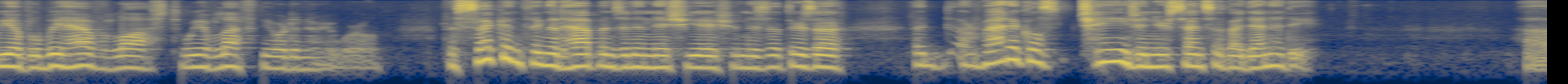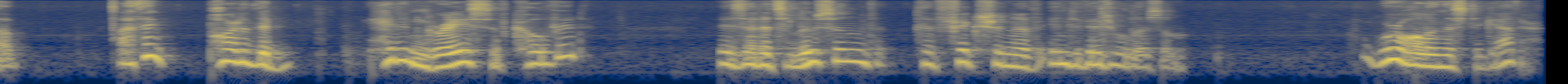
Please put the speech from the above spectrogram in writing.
we have, we have lost, we have left the ordinary world. The second thing that happens in initiation is that there's a, a, a radical change in your sense of identity. Uh, I think part of the hidden grace of COVID is that it's loosened the fiction of individualism. We're all in this together.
